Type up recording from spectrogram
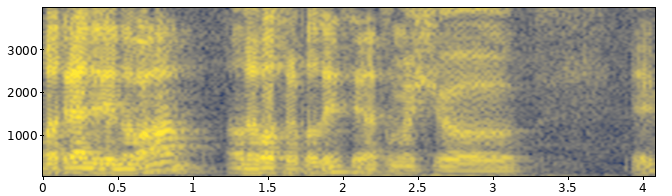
Матеріальна рівнова, але гостра позиція, тому що е,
